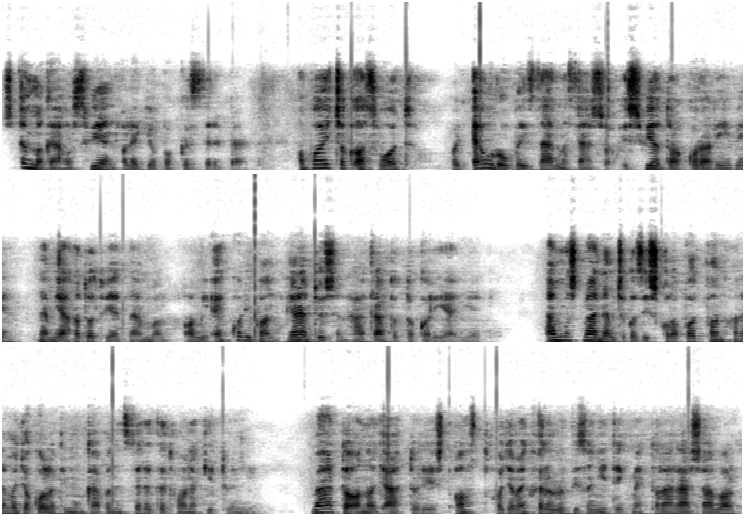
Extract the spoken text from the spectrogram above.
és önmagához hülyen a legjobbak közszerepelt. A baj csak az volt, hogy európai származása és fiatal kora révén nem járhatott Vietnámban, ami ekkoriban jelentősen hátráltatta karrierjét. Ám most már nem csak az iskolapadban, hanem a gyakorlati munkában is szeretett volna kitűnni. Várta a nagy áttörést, azt, hogy a megfelelő bizonyíték megtalálásával,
